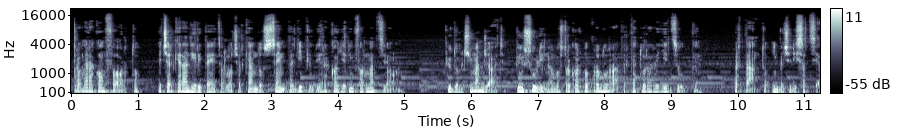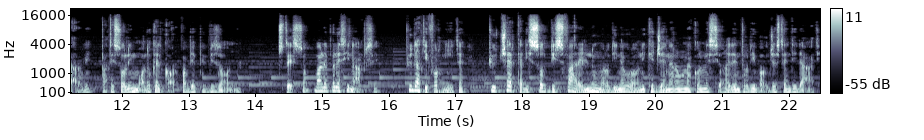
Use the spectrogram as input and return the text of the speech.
troverà conforto e cercherà di ripeterlo cercando sempre di più di raccogliere informazioni. Più dolci mangiate, più insulina il vostro corpo produrrà per catturare gli zuccheri. Pertanto, invece di saziarvi, fate solo in modo che il corpo abbia più bisogno. Lo stesso vale per le sinapsi. Più dati fornite, più cerca di soddisfare il numero di neuroni che generano una connessione dentro di voi gestendo i dati.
